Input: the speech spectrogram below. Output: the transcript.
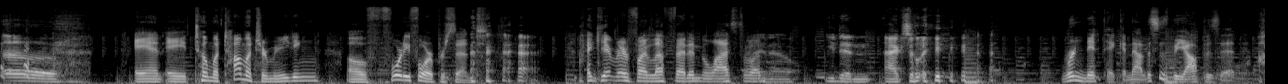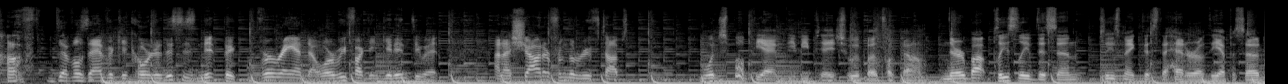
Uh. and a tomatometer reading of 44%. I can't remember if I left that in the last I one. know you didn't actually. We're nitpicking now. This is the opposite of Devil's Advocate Corner. This is nitpick veranda where we fucking get into it. And I shout it from the rooftops. We'll just pull up the IMDb page so we both look at them. Nerdbot, please leave this in. Please make this the header of the episode.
